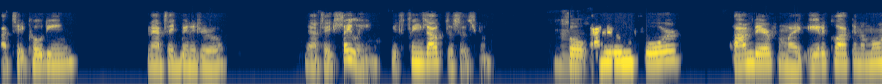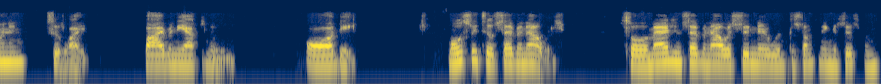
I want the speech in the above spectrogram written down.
I take codeine, and I take Benadryl, and I take saline, which cleans out the system. Mm-hmm. So at room four, I'm there from like eight o'clock in the morning to like five in the afternoon, all day, mostly till seven hours. So imagine seven hours sitting there with the something in your system,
